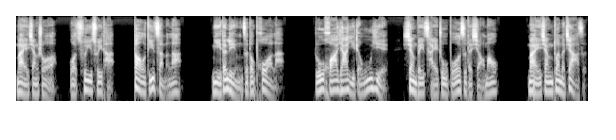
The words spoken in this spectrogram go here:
麦香说：“我催催他，到底怎么了？你的领子都破了。”如花压抑着呜咽，像被踩住脖子的小猫。麦香端了架子：“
